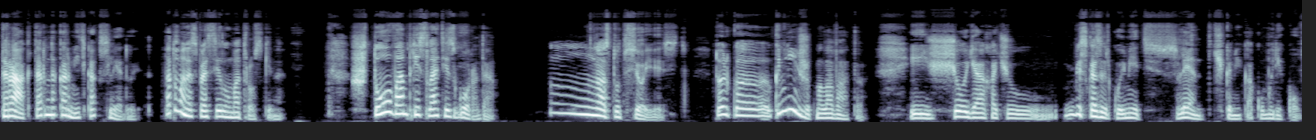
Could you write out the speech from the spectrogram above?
трактор накормить как следует. Потом она спросила у Матроскина. Что вам прислать из города? — У нас тут все есть. Только книжек маловато. И еще я хочу бескозырку иметь с ленточками, как у моряков.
